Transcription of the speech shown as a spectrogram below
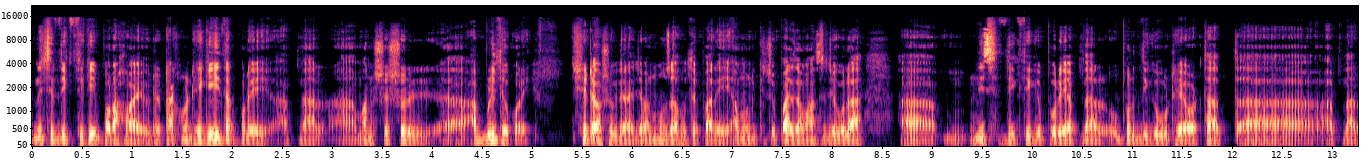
নিচের দিক থেকেই পরা হয়। ওটা টাকুন ঢেকেই তারপরে আপনার মানুষের শরীর আবৃত করে। সেটা অসুবিধা নেই যেমন মোজা হতে পারে এমন কিছু পায়জামা আছে যেগুলা নিচের দিক থেকে পরে আপনার উপর দিকে উঠে অর্থাৎ আপনার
